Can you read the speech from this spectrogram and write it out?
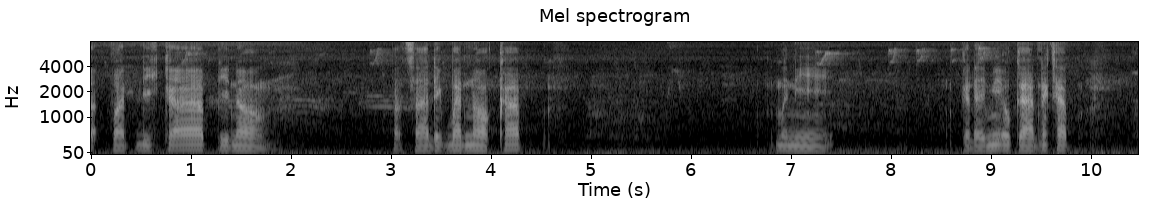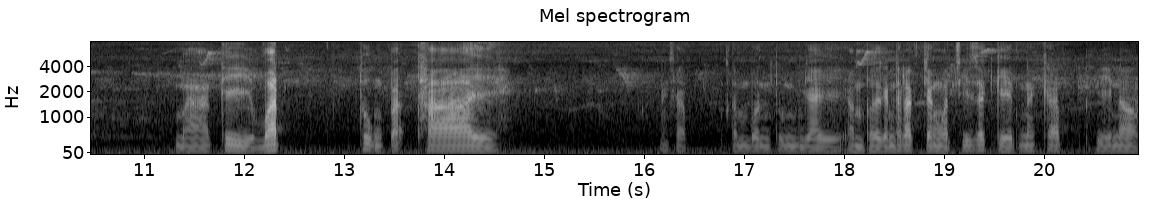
สวัสดีครับพี่น้องภาษาเด็กบ้านนอกครับมื่อนี้ก็ได้มีโอกาสนะครับ มาที่วัดทุ่งประทายนะครับตำบลทุ่งใหญ่อำเภอกันทะลักจังหวัดศรีสะเกษนะครับ พี่น้อง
